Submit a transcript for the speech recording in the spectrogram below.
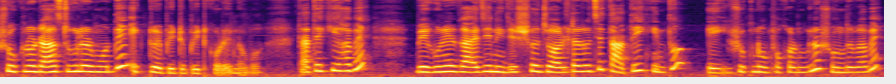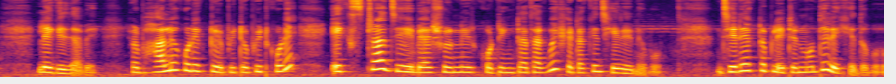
শুকনো ডাস্টগুলোর মধ্যে একটু এপিটোপিট করে নেব। তাতে কি হবে? বেগুনের গায়ে যে নিজস্ব জলটা রয়েছে, তাতেই কিন্তু এই শুকনো উপকরণগুলো সুন্দরভাবে লেগে যাবে। এবার ভালো করে একটু এপিটোপিট করে এক্সট্রা যে বেসনের কোটিংটা থাকবে, সেটাকে ঝেড়ে নেব। ঝেড়ে একটা প্লেটের মধ্যে রেখে দেবো।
